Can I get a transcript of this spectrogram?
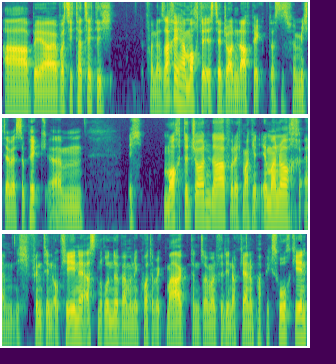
Aber was ich tatsächlich von der Sache her mochte, ist der Jordan Love Pick. Das ist für mich der beste Pick. Ähm, ich mochte Jordan Love oder ich mag ihn immer noch. Ähm, ich finde ihn okay in der ersten Runde. Wenn man den Quarterback mag, dann soll man für den auch gerne ein paar Picks hochgehen.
